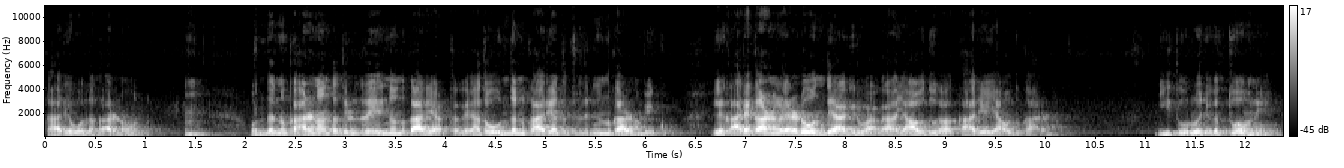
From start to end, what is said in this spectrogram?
ಕಾರ್ಯವೂ ಅಲ್ಲ, ಕಾರಣವೂ ಅಲ್ಲ. ಹ್ಞೂ ಒಂದನ್ನು ಕಾರಣ ಅಂತ ತಿಳಿದ್ರೆ ಇನ್ನೊಂದು ಕಾರ್ಯ ಆಗ್ತದೆ. ಅಥವಾ ಒಂದನ್ನು ಕಾರ್ಯ ಅಂತ ತಿಳಿದ್ರೆ ಇನ್ನೊಂದು ಕಾರಣ ಬೇಕು. ಈಗ ಕಾರ್ಯಕಾರಣಗಳು ಎರಡೂ ಒಂದೇ ಆಗಿರುವಾಗ ಯಾವುದು ಕಾರ್ಯ, ಯಾವುದು ಕಾರಣ? ಈ ತೋರುವ ಜಗತ್ತು ಅವನೇ.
